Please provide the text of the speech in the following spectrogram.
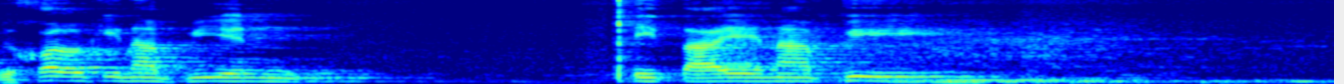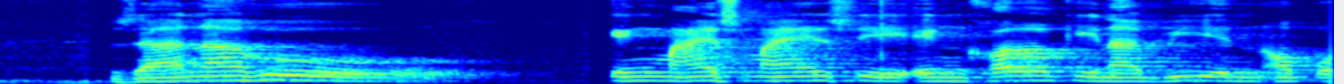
bi khalqi nabiyyin? Titae nabi. Zanahu ing maes-maesi ing khalqi nabiyin apa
